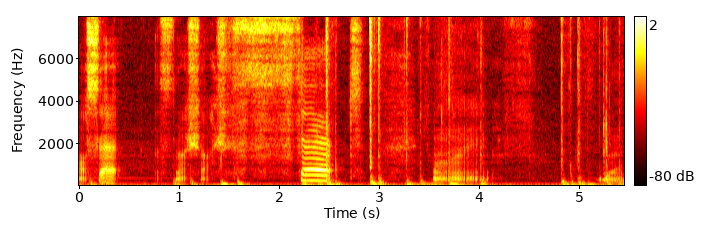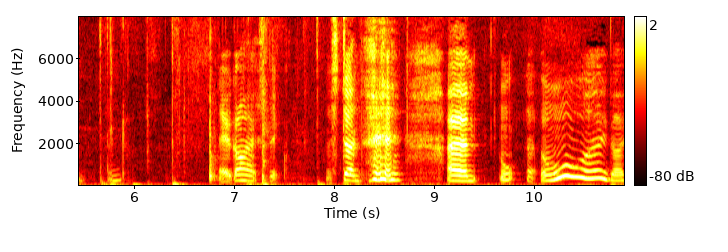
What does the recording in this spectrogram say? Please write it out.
I'll set slash slash set five one and there we go. That's, that's done. um, oh, oh, there you go.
